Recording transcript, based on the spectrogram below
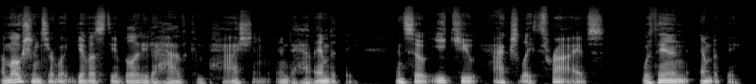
Emotions are what give us the ability to have compassion and to have empathy. And so EQ actually thrives within empathy.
